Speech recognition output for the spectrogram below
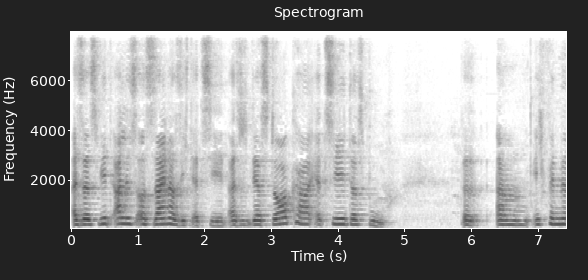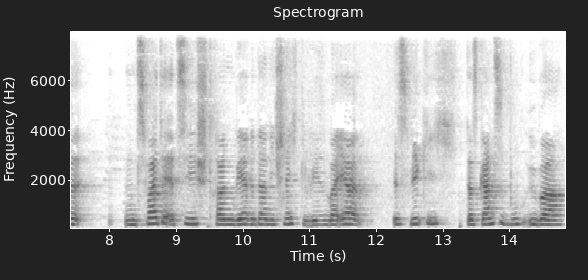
Also es wird alles aus seiner Sicht erzählt. Also der Stalker erzählt das Buch. Das, ähm, ich finde, ein zweiter Erzählstrang wäre da nicht schlecht gewesen, weil er ist wirklich das ganze Buch über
